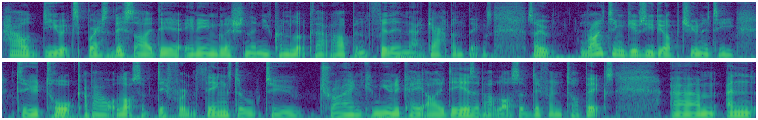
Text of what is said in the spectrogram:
how do you express this idea in english? And then you can look that up and fill in that gap and things. So writing gives you the opportunity to talk about lots of different things to to try and communicate ideas about lots of different topics um, and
